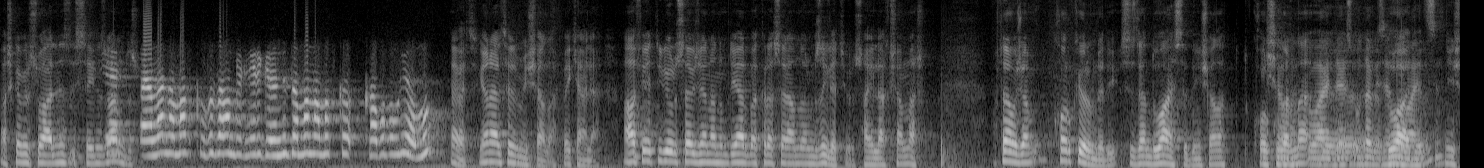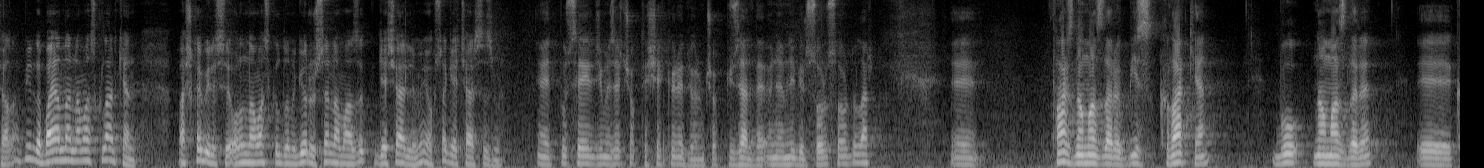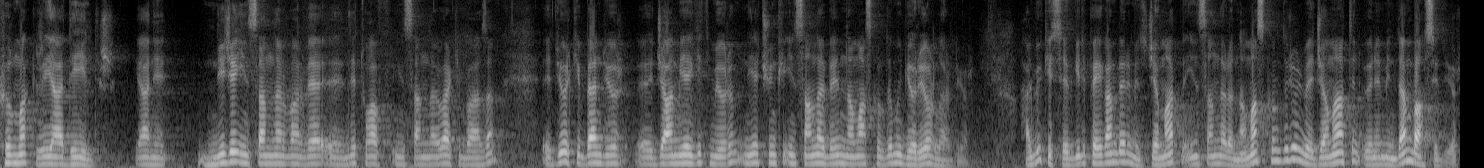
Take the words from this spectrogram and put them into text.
Başka bir sualiniz, isteğiniz var mıdır? Bayanlar namaz kıldığı zaman birileri göründüğü zaman namaz ka- kabul oluyor mu? Evet, yöneltelim inşallah. Pekala. Afiyet diliyoruz Sevcan Hanım. Diyarbakır'a selamlarımızı iletiyoruz. Hayırlı akşamlar. Muhterem Hocam korkuyorum dedi. Sizden dua istedi. İnşallah korkularına İnşallah dua ederiz. e, O da bize dua dua edelim. etsin. İnşallah. Bir de bayanlar namaz kılarken başka birisi onun namaz kıldığını görürse namazı geçerli mi yoksa geçersiz mi? Evet bu seyircimize çok teşekkür ediyorum. Çok güzel ve önemli bir soru sordular. Ee, farz namazları biz kılarken bu namazları e, kılmak riya değildir. Yani nice insanlar var ve e, ne tuhaf insanlar var ki bazen e, diyor ki ben diyor e, camiye gitmiyorum. Niye? Çünkü insanlar benim namaz kıldığımı görüyorlar diyor. Halbuki sevgili peygamberimiz cemaatle insanlara namaz kıldırıyor ve cemaatin öneminden bahsediyor.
